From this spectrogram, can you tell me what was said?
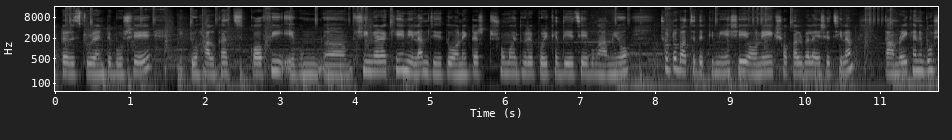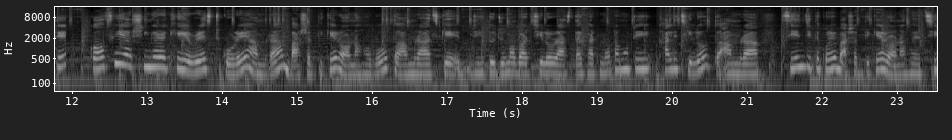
একটা রেস্টুরেন্টে বসে একটু হালকা কফি এবং সিঙ্গারা খেয়ে নিলাম যেহেতু অনেকটা সময় ধরে পরীক্ষা দিয়েছে এবং আমিও ছোট বাচ্চাদেরকে নিয়ে সেই অনেক সকালবেলা এসেছিলাম। তো আমরা এখানে বসে কফি আর সিঙ্গারা খেয়ে রেস্ট করে আমরা বাসার দিকে রওনা হব। তো আমরা আজকে যেহেতু জুমাবার ছিল, রাস্তাঘাট মোটামুটি খালি ছিল, তো আমরা সিএনজিতে করে বাসার দিকে রওনা হয়েছি।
